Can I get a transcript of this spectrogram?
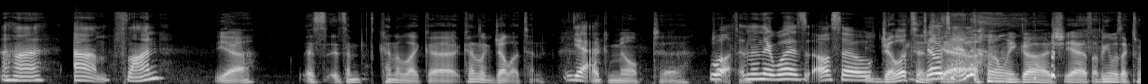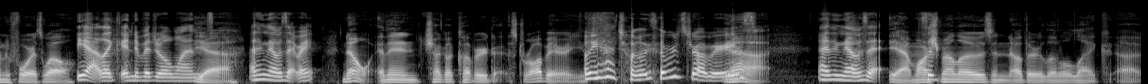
Uh-huh. Um, flan. Yeah, it's it's kind of like uh kind of like gelatin. Yeah. like milked. Uh, Well, and then there was also gelatin. Gelatin. Yeah. Oh my gosh. Yes, I think it was like 24 as well. yeah, like individual ones. Yeah. I think that was it, right? No, and then chocolate covered strawberries. Oh yeah, chocolate covered strawberries. Yeah. I think that was it. Yeah, So marshmallows and other little like uh,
